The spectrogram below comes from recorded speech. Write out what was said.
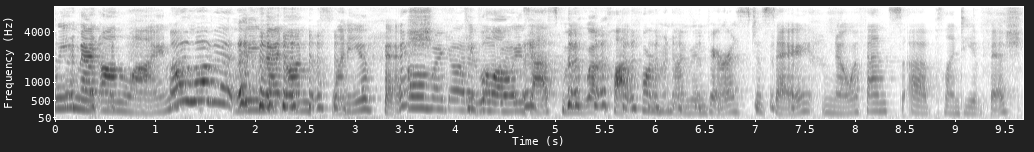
we met online I love it. we met on Plenty of Fish. Oh my God, People love it. always ask me what platform, and I'm embarrassed to say, no offense, uh, Plenty of Fish.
